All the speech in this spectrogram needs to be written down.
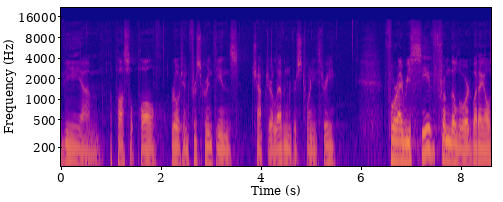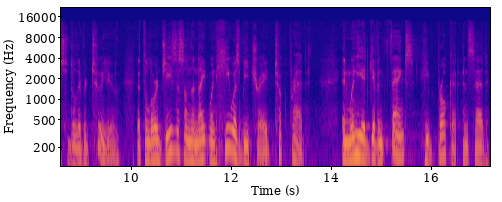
The um, Apostle Paul wrote in 1 Corinthians chapter 11, verse 23 For I received from the Lord what I also delivered to you, that the Lord Jesus, on the night when he was betrayed, took bread. And when he had given thanks, he broke it and said,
